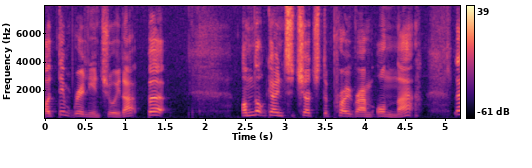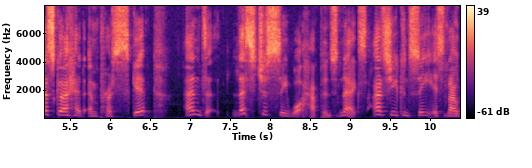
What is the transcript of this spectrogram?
I didn't really enjoy that, but I'm not going to judge the program on that. Let's go ahead and press skip and let's just see what happens next. As you can see, it's now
